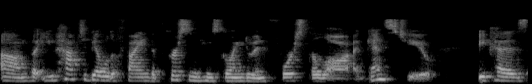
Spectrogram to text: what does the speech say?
but you have to be able to find the person who's going to enforce the law against you. Because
